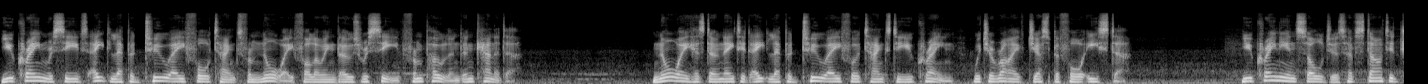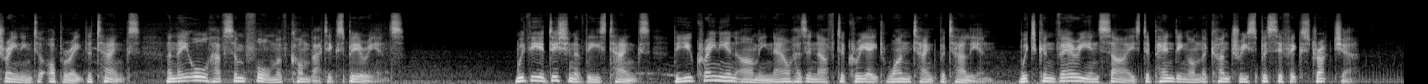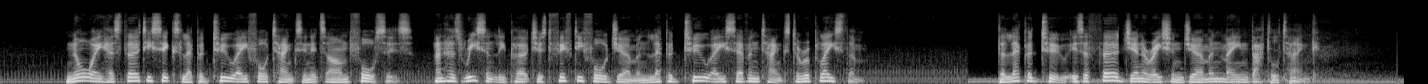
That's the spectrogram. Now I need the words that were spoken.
Ukraine receives 8 Leopard 2A4 tanks from Norway following those received from Poland and Canada. Norway has donated 8 Leopard 2A4 tanks to Ukraine, which arrived just before Easter. Ukrainian soldiers have started training to operate the tanks, and they all have some form of combat experience. With the addition of these tanks, the Ukrainian army now has enough to create one tank battalion, which can vary in size depending on the country's specific structure. Norway has 36 Leopard 2A4 tanks in its armed forces, and has recently purchased 54 German Leopard 2A7 tanks to replace them. The Leopard 2 is a third-generation German main battle tank.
